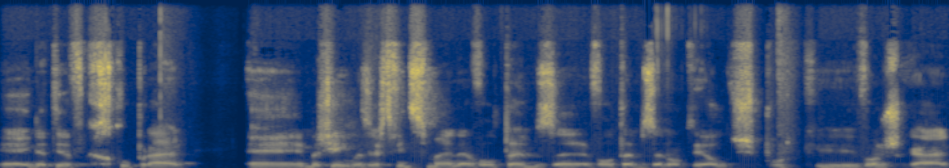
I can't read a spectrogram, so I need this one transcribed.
eh, ainda teve que recuperar. É, mas sim, mas este fim de semana voltamos a, voltamos a não tê-los porque vão jogar,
